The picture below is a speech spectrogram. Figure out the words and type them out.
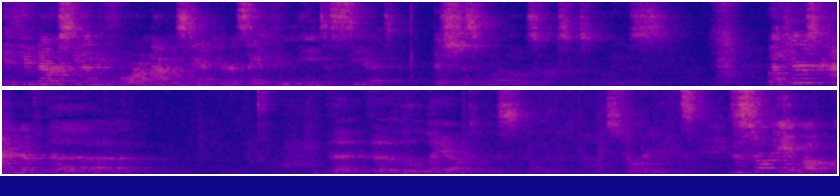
If you've never seen it before, I'm not gonna stand here and say you need to see it. It's just one of those Christmas movies. But here's kind of the the, the little layout of this of the uh, story. It's, it's a story about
